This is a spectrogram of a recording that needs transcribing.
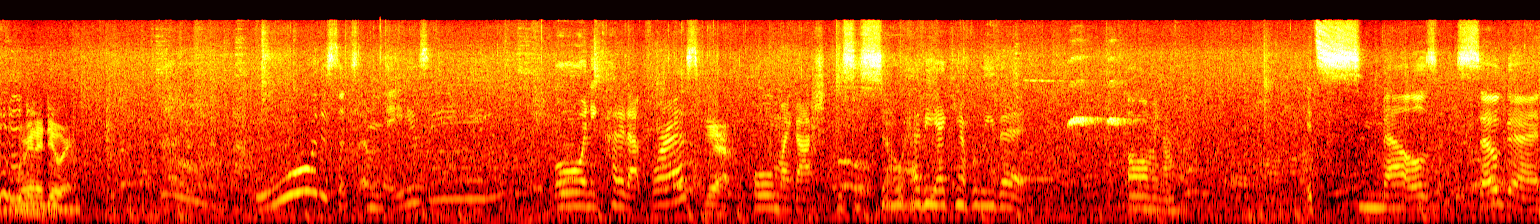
we're gonna do it. Ooh, this looks amazing. Oh, and he cut it up for us. Yeah. Oh my gosh, this is so heavy. I can't believe it. Oh my god. It smells so good.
